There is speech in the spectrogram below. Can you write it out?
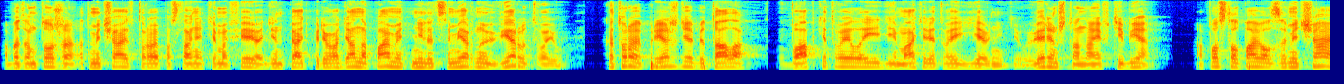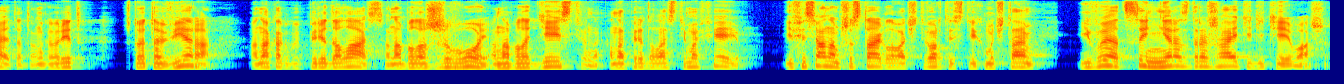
об этом тоже отмечает, второе послание Тимофею 1.5, переводя на память нелицемерную веру твою, которая прежде обитала в бабке твоей Лаиде и матери твоей Евнике. Уверен, что она и в тебе. Апостол Павел замечает это. Он говорит, что эта вера, она как бы передалась, она была живой, она была действенной, она передалась Тимофею. Ефесянам 6 глава 4 стих мы читаем, и вы, отцы, не раздражайте детей ваших.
